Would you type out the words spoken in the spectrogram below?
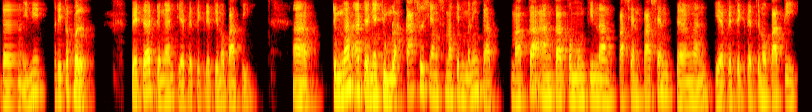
dan ini treatable. Beda dengan diabetik retinopati. Nah, dengan adanya jumlah kasus yang semakin meningkat, maka angka kemungkinan pasien-pasien dengan diabetik retinopati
